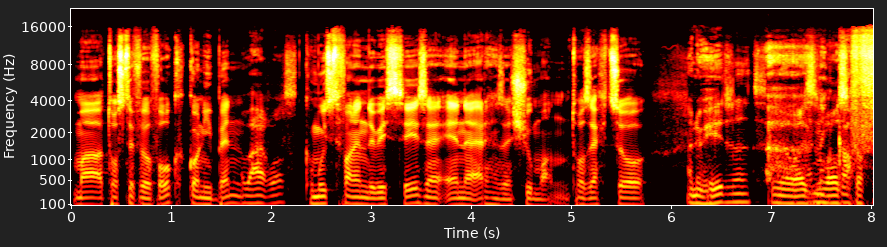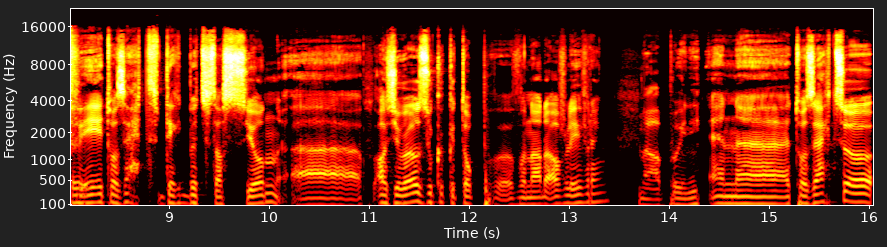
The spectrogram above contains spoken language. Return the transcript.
maar het was te veel volk, ik kon niet binnen. Waar was het? Ik moest van in de wc zijn in, eh, ergens in Schumann. Het was echt zo... En hoe heette het? Was- een was café. Het was echt dicht bij het station. Eh, als je wil, zoek ik het op eh, voor na de aflevering. Ja, boei niet. En het was echt zo,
